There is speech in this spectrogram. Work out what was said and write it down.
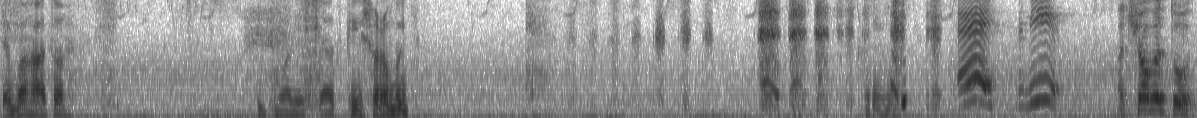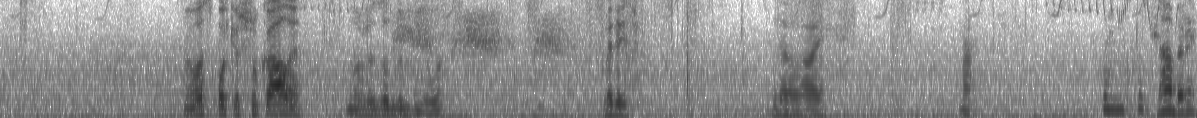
Це багато. Під два десятки. І що робить? Привіт. Ей, привіт! А чо ви тут? Ми вас поки шукали, ми вже задубіло. Беріть. Давай. На, бери.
